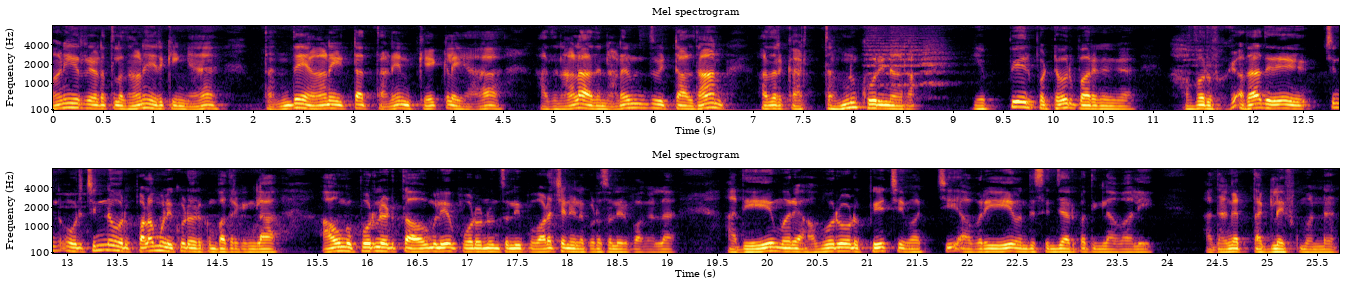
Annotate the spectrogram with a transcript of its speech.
ஆணையிற இடத்துல தானே இருக்கீங்க? தந்தை ஆணையிட்டால் தனேன் கேட்கலையா? அதனால் அது நடந்து விட்டால்தான் அதற்கு அர்த்தம்னு கூறினாராம். எப்பேற்பட்டவர் பாருங்கங்க. அவர் அதாவது சின்ன ஒரு சின்ன ஒரு பழமொழி கூட இருக்கும் பார்த்துருக்கீங்களா அவங்க பொருள் எடுத்து அவங்களே போடணும்னு சொல்லி இப்போ வட சென்னையில் கூட சொல்லியிருப்பாங்கல்ல. அதே மாதிரி அவரோட பேச்சை வச்சு அவரையே வந்து செஞ்சார் பார்த்தீங்களா வாலி? அதாங்க தக் லைஃப் மன்னன்.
